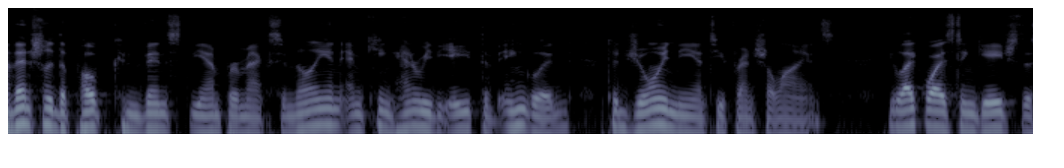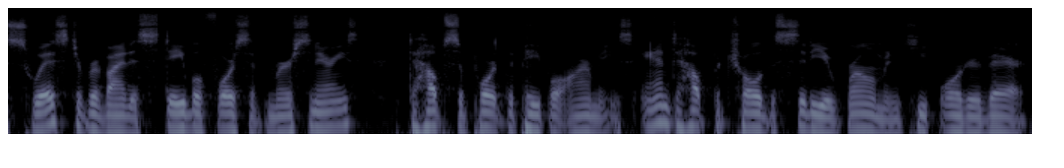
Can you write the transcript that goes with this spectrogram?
Eventually, the Pope convinced the Emperor Maximilian and King Henry VIII of England to join the anti French alliance. He likewise engaged the Swiss to provide a stable force of mercenaries to help support the papal armies and to help patrol the city of Rome and keep order there.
